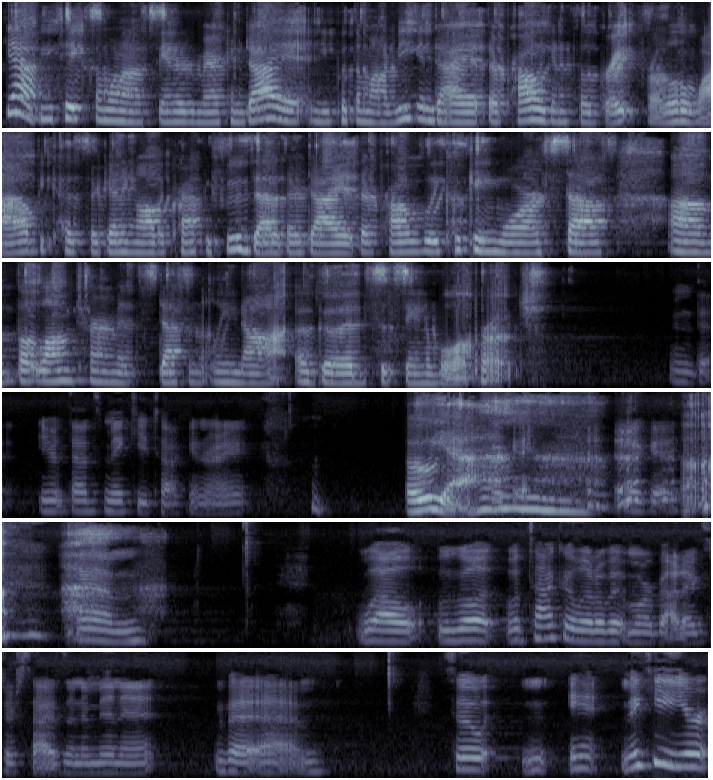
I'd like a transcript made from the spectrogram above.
yeah, if you take someone on a standard American diet and you put them on a vegan diet, they're probably going to feel great for a little while because they're getting all the crappy foods out of their diet. They're probably cooking more stuff. Um, but long term, it's definitely not a good, sustainable approach. And that's Mickey talking, right? Oh, yeah. okay. okay. Um, well, we'll we'll talk a little bit more about exercise in a minute, but um, so Mickey, your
